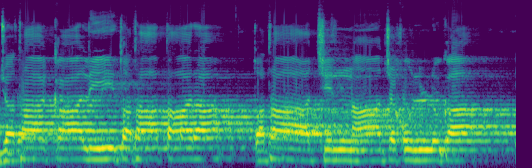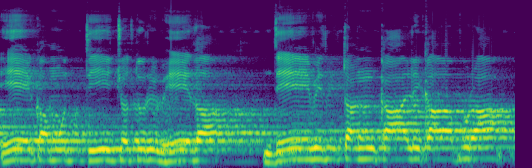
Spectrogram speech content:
যথা কালী তথা তারা তথা চিন্না চকুল্লুকা একমূর্তি চতুর্ভেদ দেবী কালিকা পুরা।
